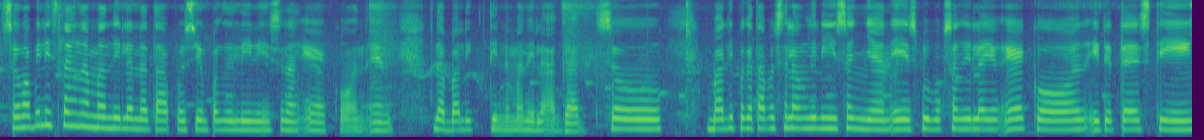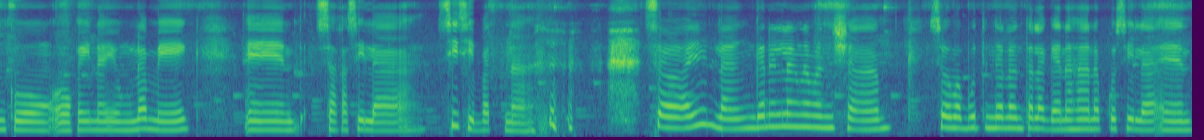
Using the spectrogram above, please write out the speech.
So, mabilis lang naman nila natapos yung paglilinis ng aircon and nabalik din naman nila agad. So, bali pagkatapos nilang linisan yan is bubuksan nila yung aircon, ite-testing kung okay na yung lamig and saka sila sisibat na. so, ayun lang. Ganun lang naman siya. So, mabuti na lang talaga nahanap ko sila and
